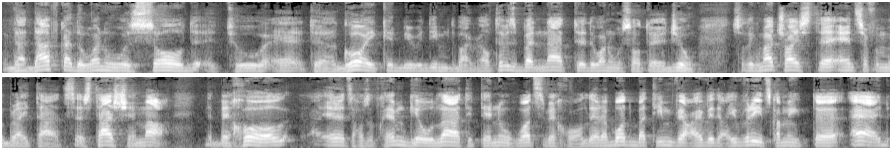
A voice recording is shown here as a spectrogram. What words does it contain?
that dafka, the one who was sold to, uh, to a goy, can be redeemed by relatives, but not uh, the one who was sold to a Jew. So the Gemara tries to answer from a braita. It says Tashema, the bechol. Eretz Chosatchem Geula Titenu. What's Bechol? The Rabot Batim ve'Aved Ivri. It's coming to add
